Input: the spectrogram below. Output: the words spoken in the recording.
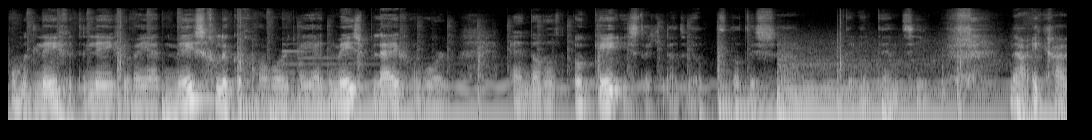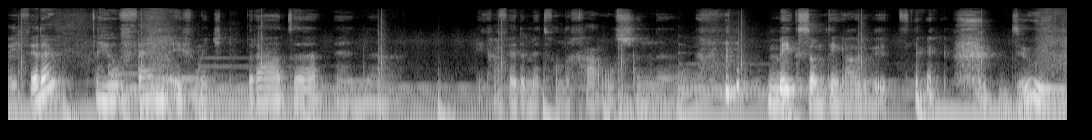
om het leven te leven waar jij het meest gelukkig van wordt, waar jij het meest blij van wordt. En dat het oké is dat je dat wilt. Dat is uh, de intentie. Nou, ik ga weer verder. Heel fijn om even met je te praten. En uh, ik ga verder met van de chaos en make something out of it. Do.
